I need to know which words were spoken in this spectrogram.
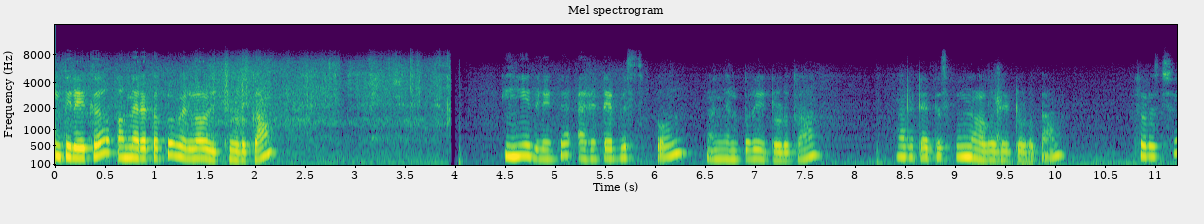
ഇതിലേക്ക് ഒന്നര കപ്പ് വെള്ളം ഒഴിച്ചു കൊടുക്കാം. ഇനി ഇതിലേക്ക് അര ടേബിൾ സ്പൂൺ മഞ്ഞൾപ്പൊടി ഇട്ട് കൊടുക്കാം. അര ടേബിൾ സ്പൂൺ മുളക് പൊടി ഇട്ട് കൊടുക്കാം. കുറച്ച്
